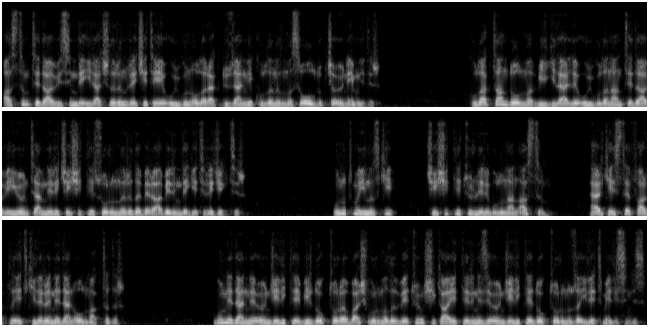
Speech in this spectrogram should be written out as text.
Astım tedavisinde ilaçların reçeteye uygun olarak düzenli kullanılması oldukça önemlidir. Kulaktan dolma bilgilerle uygulanan tedavi yöntemleri çeşitli sorunları da beraberinde getirecektir. Unutmayınız ki, çeşitli türleri bulunan astım, herkeste farklı etkilere neden olmaktadır. Bu nedenle öncelikle bir doktora başvurmalı ve tüm şikayetlerinizi öncelikle doktorunuza iletmelisiniz.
